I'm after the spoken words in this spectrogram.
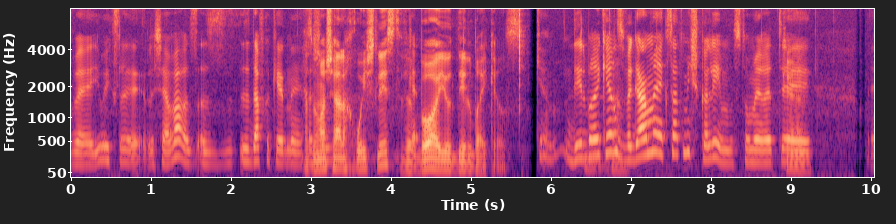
ו-UX ל- לשעבר, אז, אז זה דווקא כן אה, אז חשוב. ממש היה לך wish list, ובו היו deal breakers. כן, deal breakers, כן. וגם אה, קצת משקלים, זאת אומרת, כן.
